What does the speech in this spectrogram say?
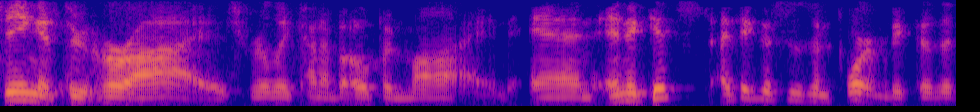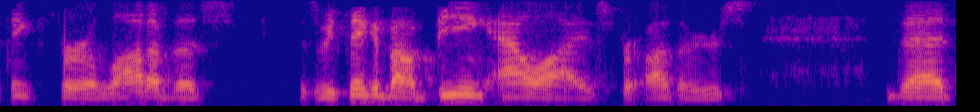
seeing it through her eyes really kind of opened mine. And, and it gets, I think this is important because I think for a lot of us, as we think about being allies for others, that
